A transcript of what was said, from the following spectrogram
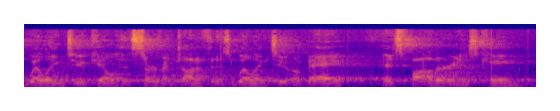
willing to kill his servant. Jonathan is willing to obey his father and his king.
